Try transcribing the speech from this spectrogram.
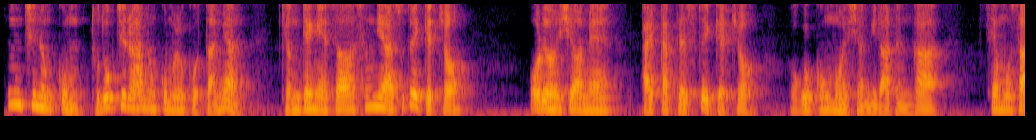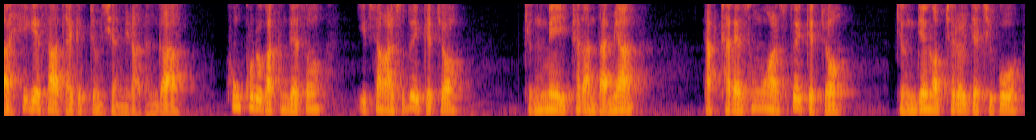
훔치는 꿈, 도둑질을 하는 꿈을 꿨다면 경쟁에서 승리할 수도 있겠죠. 어려운 시험에 발탁될 수도 있겠죠. 5급 공무원 시험이라든가 세무사, 회계사 자격증 시험이라든가 콩쿠르 같은 데서 입상할 수도 있겠죠. 경매에 입찰한다면 낙찰에 성공할 수도 있겠죠. 경쟁업체를 제치고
